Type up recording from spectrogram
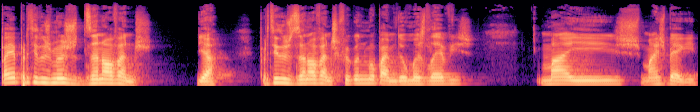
pá, é a partir dos meus 19 anos, já, a partir dos 19 anos, que foi quando o meu pai me deu umas leves mais, mais baggy.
